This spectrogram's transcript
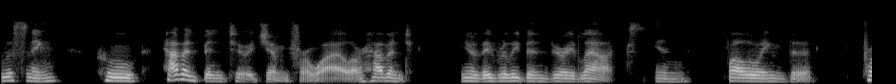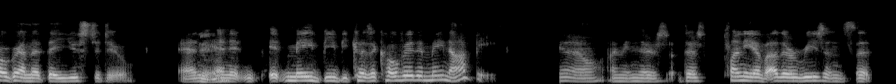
listening who haven't been to a gym for a while or haven't you know they've really been very lax in following the program that they used to do and mm-hmm. and it it may be because of covid it may not be you know i mean there's there's plenty of other reasons that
